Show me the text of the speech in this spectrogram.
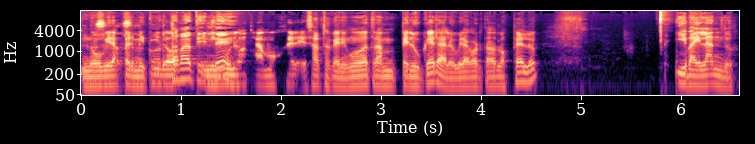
no hubiera permitido ninguna otra mujer, exacto, que ninguna otra peluquera le hubiera cortado los pelos y bailando.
